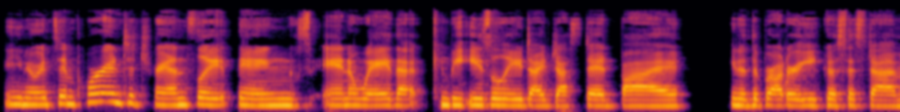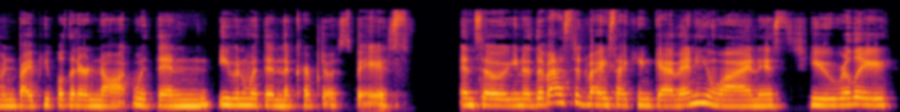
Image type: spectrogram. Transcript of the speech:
You know, it's important to translate things in a way that can be easily digested by, you know, the broader ecosystem and by people that are not within, even within the crypto space. And so, you know, the best advice I can give anyone is to really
